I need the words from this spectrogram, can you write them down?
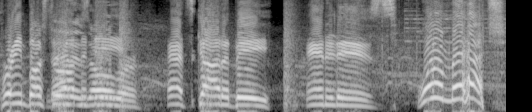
Brainbuster That on the knee. over. That's gotta be. And it is. What a match!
